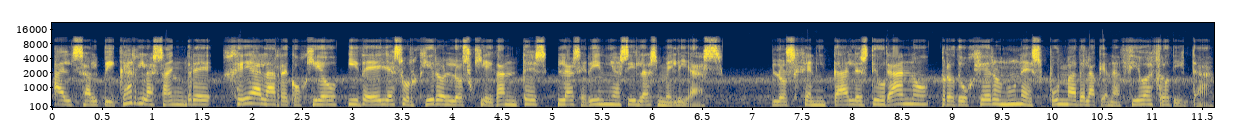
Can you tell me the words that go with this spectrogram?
Al salpicar la sangre, Gea la recogió, y de ella surgieron los gigantes, las erinias y las melías. Los genitales de Urano produjeron una espuma de la que nació Afrodita.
